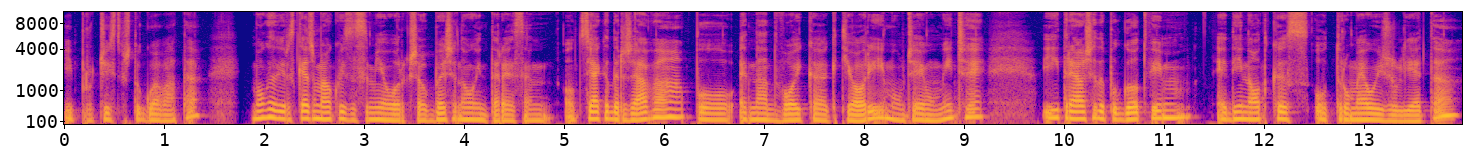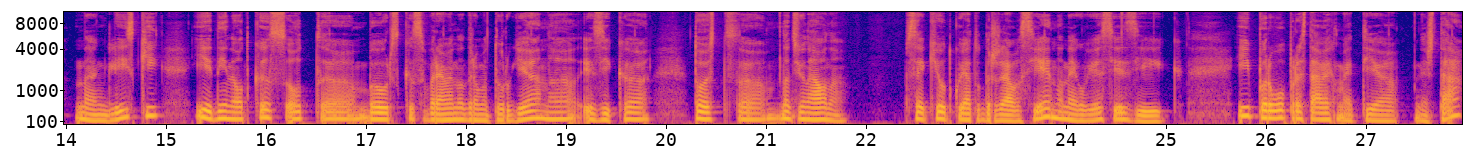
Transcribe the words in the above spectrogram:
и прочистващо главата. Мога да ви разкажа малко и за самия workshop. Беше много интересен. От всяка държава по една двойка актьори, момче и момиче, и трябваше да подготвим един отказ от Ромео и Жулиета на английски и един отказ от а, българска съвременна драматургия на езика, т.е. национална. Всеки от която държава си е на неговия си език. И първо представяхме тия неща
